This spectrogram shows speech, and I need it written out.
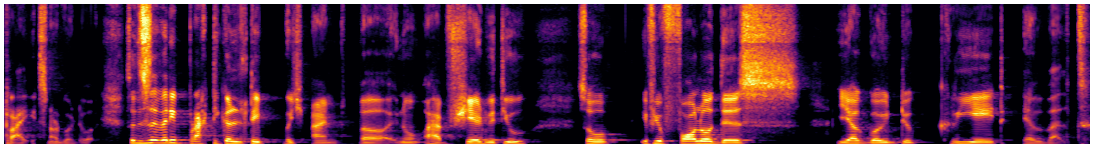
Try it's not going to work. So this is a very practical tip which i'm uh, you know i have shared with you. So if you follow this you are going to create a wealth.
